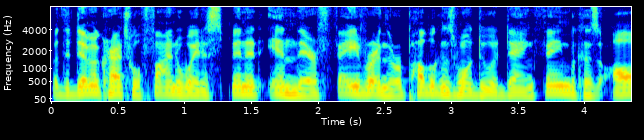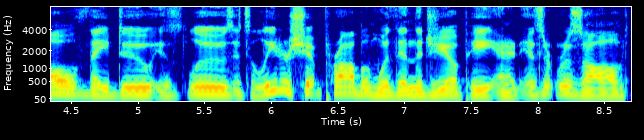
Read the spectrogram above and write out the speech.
but the Democrats will find a way to spin it in their favor, and the Republicans won't do a dang thing because all they do is lose. It's a leadership problem within the GOP, and it isn't resolved.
